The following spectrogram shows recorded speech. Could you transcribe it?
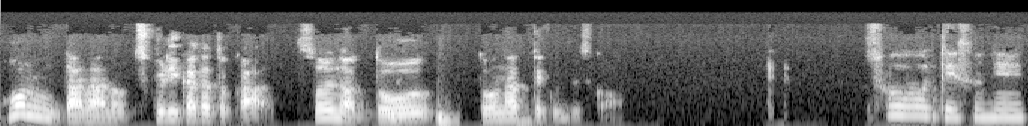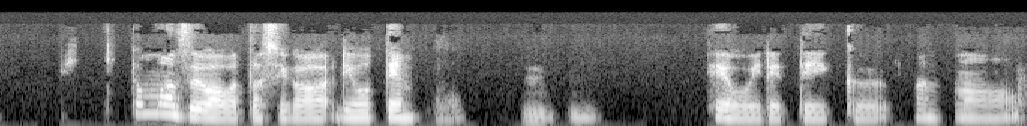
本棚の作り方とか、そういうのはどう、どうなっていくんですか？そうですね。ひとまずは私が両店舗うんうん。手を入れていく。あの、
